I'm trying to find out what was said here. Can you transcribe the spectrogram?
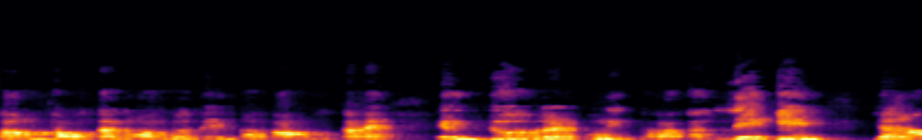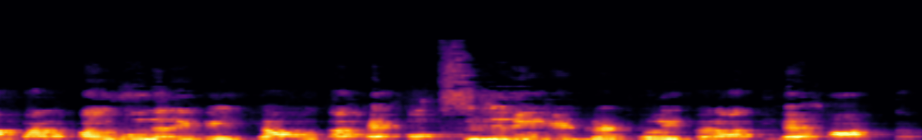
काम क्या होता है? नॉर्मल वेन का काम होता है इम्प्योर ब्लड को लेकर आता है। लेकिन यहाँ पर पल्मोनरी वेन क्या होता है? ऑक्सीजनेटेड ब्लड को लेकर आती है हार्ट तक।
